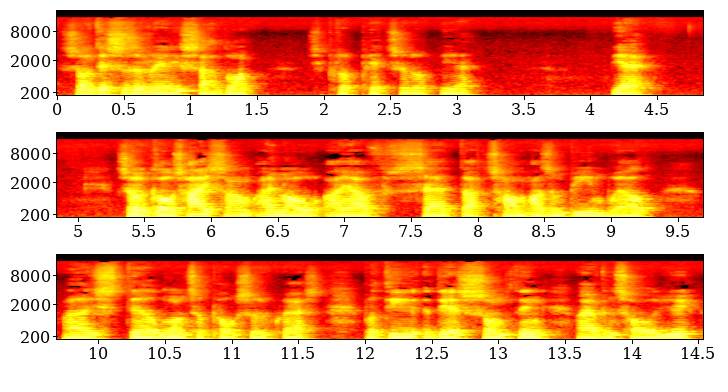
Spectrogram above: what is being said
so this is a really sad one. She put a picture up here. Yeah. So it goes, Hi Sam, I know I have said that Tom hasn't been well and I still want to post a request, but the, there's something I haven't told you,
